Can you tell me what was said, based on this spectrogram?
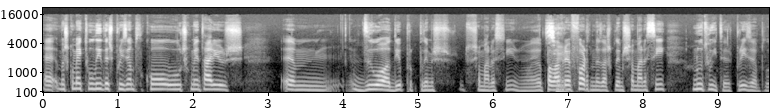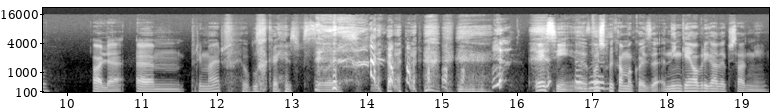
Ah, mas como é que tu lidas, por exemplo, com os comentários hum, de ódio, porque podemos chamar assim, é? a palavra Sim. é forte, mas acho que podemos chamar assim, no Twitter, por exemplo. Olha, hum, primeiro eu bloqueei as pessoas. é assim, eh, vou explicar uma coisa: ninguém é obrigado a gostar de mim.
